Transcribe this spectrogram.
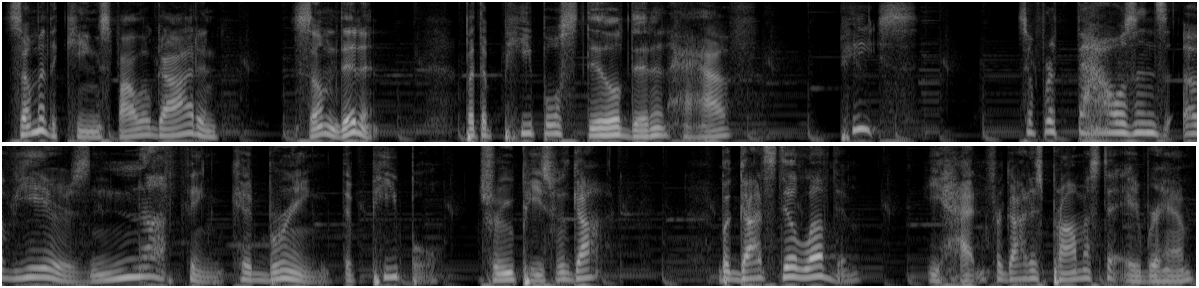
Some of the kings followed God and some didn't, but the people still didn't have peace. So, for thousands of years, nothing could bring the people true peace with God. But God still loved them. He hadn't forgot his promise to Abraham,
